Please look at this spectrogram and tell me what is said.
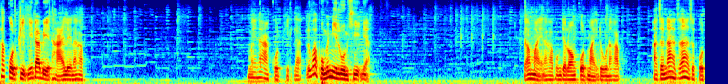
ถ้ากดผิดนี่ดาเบจหายเลยนะครับ ไม่น่ากดผิดแล้ว หรือว่าผมไม่มีรูนคีเนี่ยเดี๋ยวเอาใหม่นะครับ ผมจะลองกดใหม่ดูนะครับ อาจจะน่าจะน่าจะกด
